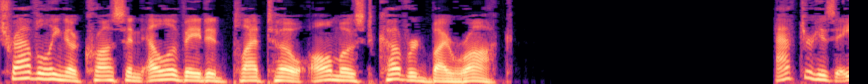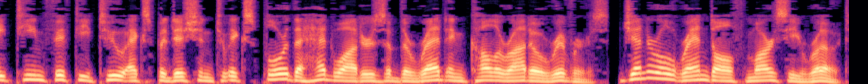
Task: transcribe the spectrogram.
Traveling across an elevated plateau almost covered by rock. After his 1852 expedition to explore the headwaters of the Red and Colorado rivers, General Randolph Marcy wrote,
